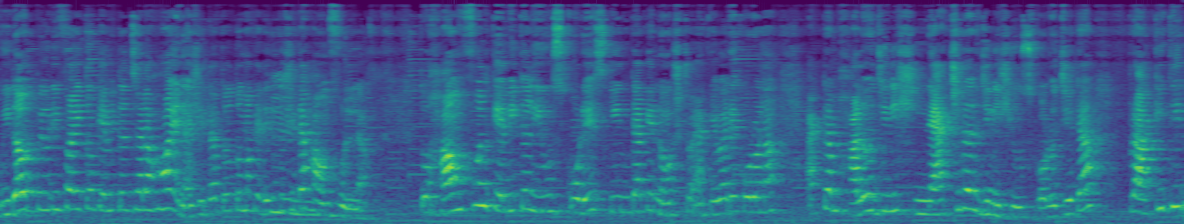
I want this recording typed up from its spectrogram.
উইদাউট পিউরিফাই তো কেমিক্যাল ছাড়া হয় না সেটা তো তোমাকে দেখতে সেটা হার্মফুল না। তো হার্মফুল কেমিক্যাল ইউজ করে স্কিনটাকে নষ্ট একেবারে করো না। একটা ভালো জিনিস ন্যাচারাল জিনিস ইউজ করো, যেটা প্রাকৃতিক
